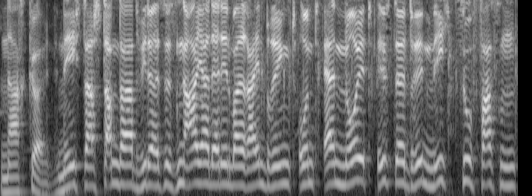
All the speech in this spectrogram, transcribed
nach Köln. Nächster Standard, wieder ist es Naya, der den Ball reinbringt und erneut ist er drin, nicht zu fassen.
